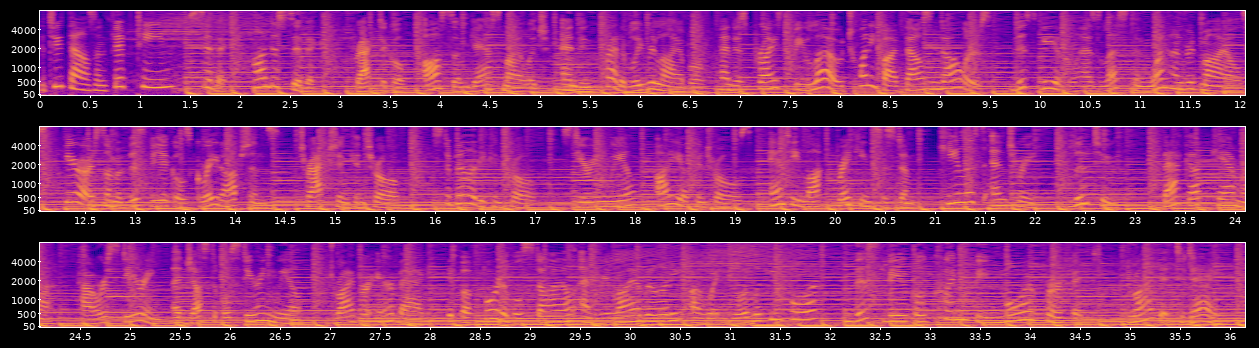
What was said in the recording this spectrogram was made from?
The 2015 Civic, Honda Civic. Practical, awesome gas mileage, and incredibly reliable, and is priced below $25,000. This vehicle has less than 100 miles. Here are some of this vehicle's great options. Traction control, stability control, steering wheel, audio controls, anti-lock braking system, keyless entry, Bluetooth, backup camera, power steering, adjustable steering wheel, driver airbag. If affordable style and reliability are what you're looking for, this vehicle couldn't be more perfect. Drive it today.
